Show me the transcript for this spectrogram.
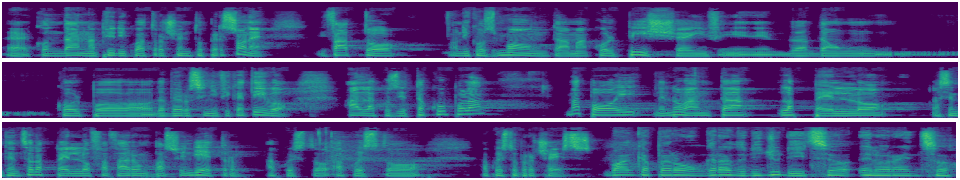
eh, condanna più di 400 persone, di fatto non dico smonta, ma colpisce da, da un colpo davvero significativo alla cosiddetta cupola ma poi nel 90 l'appello, la sentenza d'appello fa fare un passo indietro a questo, a questo, a questo processo. Manca però un grado di giudizio e Lorenzo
